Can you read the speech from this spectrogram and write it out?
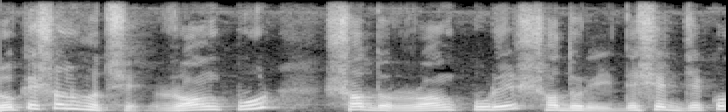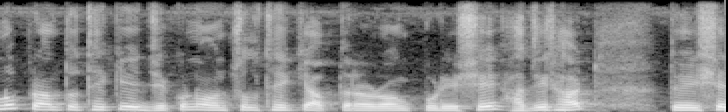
লোকেশন হচ্ছে রংপুর সদর, রংপুরের সদরেই। দেশের যে কোনো প্রান্ত থেকে যে কোনো অঞ্চল থেকে আপনারা রংপুর এসে হাজিরহাট, তো এসে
